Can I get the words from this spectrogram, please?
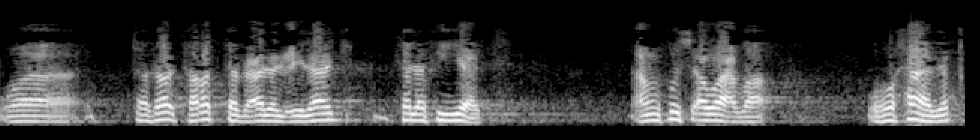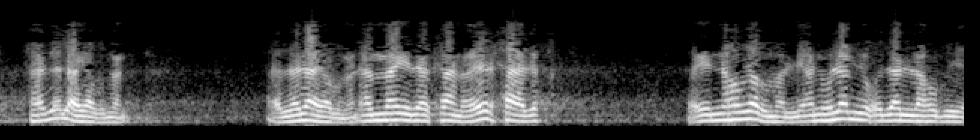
وترتب على العلاج تلفيات أنفس أو أعضاء وهو حاذق هذا لا يضمن هذا لا يضمن. أما إذا كان غير حاذق فإنه يضمن لأنه لم يؤذن له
